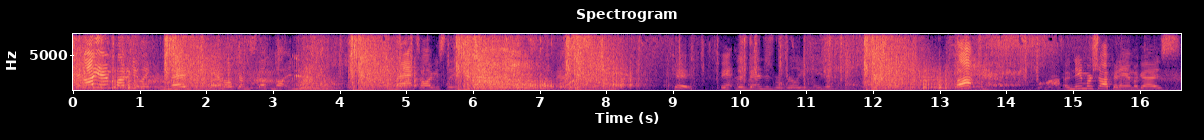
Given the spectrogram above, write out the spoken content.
And I am about to get like meds and ammo from stuff not in here. Mats, obviously. Okay, ban those bandages were really needed. Bop! I need more shotgun ammo, guys.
